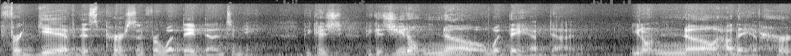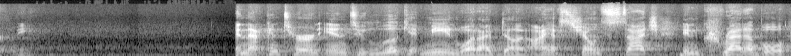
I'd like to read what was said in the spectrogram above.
forgive this person for what they've done to me. Because, because you don't know what they have done, you don't know how they have hurt me. And that can turn into look at me and what I've done. I have shown such incredible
